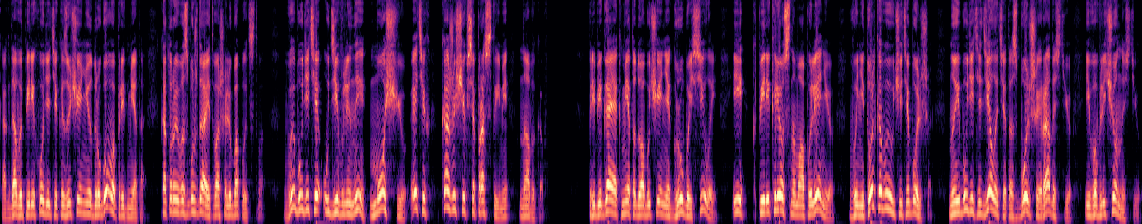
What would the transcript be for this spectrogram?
когда вы переходите к изучению другого предмета, который возбуждает ваше любопытство, вы будете удивлены мощью этих кажущихся простыми навыков. Прибегая к методу обучения грубой силой и к перекрестному опылению, вы не только выучите больше, но и будете делать это с большей радостью и вовлеченностью.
